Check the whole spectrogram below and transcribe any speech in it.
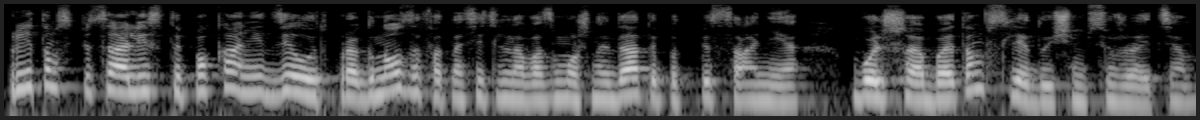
При этом специалисты пока не делают прогнозов относительно возможной даты подписания. Больше об этом в следующем сюжете.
